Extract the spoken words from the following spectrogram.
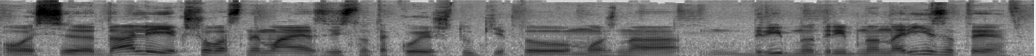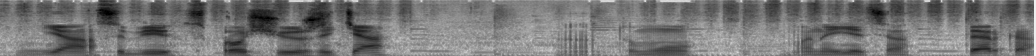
Ось е, далі, якщо у вас немає, звісно, такої штуки, то можна дрібно-дрібно нарізати. Я собі спрощую життя, е, тому в мене є ця терка.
